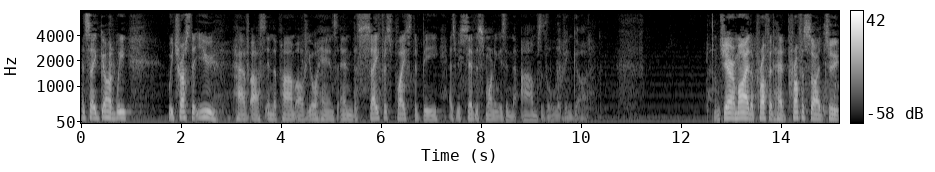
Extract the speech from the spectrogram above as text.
and say, God, we we trust that you have us in the palm of your hands, and the safest place to be, as we said this morning, is in the arms of the living God. And Jeremiah the prophet had prophesied to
